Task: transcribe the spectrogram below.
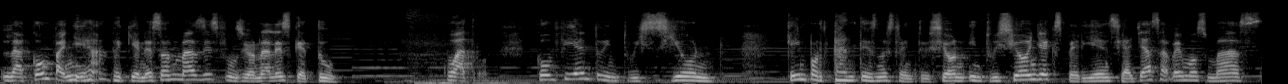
la compañía de quienes son más disfuncionales que tú. Cuatro, confía en tu intuición Qué importante es nuestra intuición, intuición y experiencia. Ya sabemos más.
